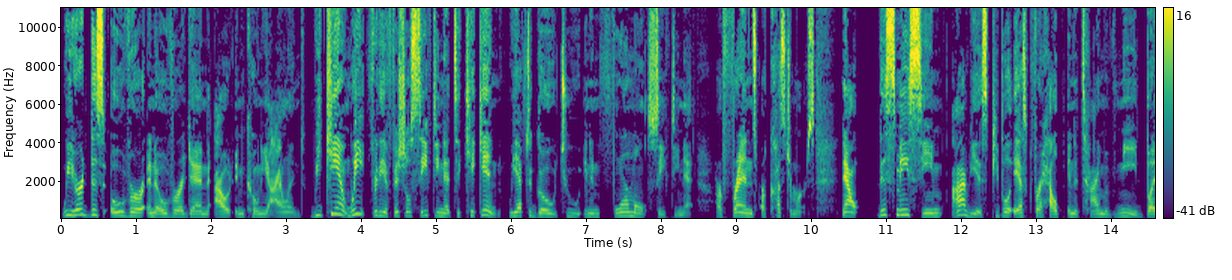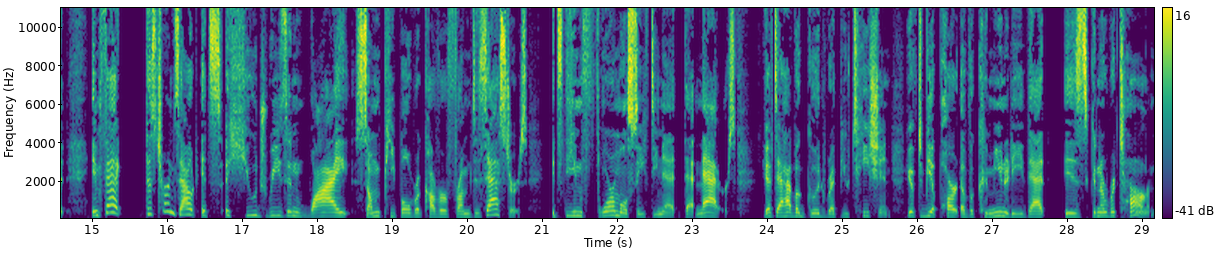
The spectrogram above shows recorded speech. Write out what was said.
We heard this over and over again out in Coney Island. We can't wait for the official safety net to kick in. We have to go to an informal safety net, our friends, our customers. Now, This may seem obvious. People ask for help in a time of need, but in fact, this turns out it's a huge reason why some people recover from disasters. It's the informal safety net that matters. You have to have a good reputation. You have to be a part of a community that is going to return,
